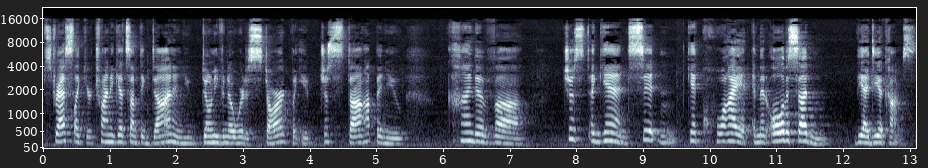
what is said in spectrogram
stressed, like you're trying to get something done and you don't even know where to start, but you just stop and you kind of uh, just again sit and get quiet, and then all of a sudden the idea comes.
